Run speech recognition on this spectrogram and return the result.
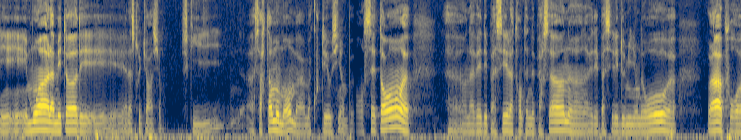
et, moi à la méthode et, à la structuration. Ce qui à certains moments, m'a coûté aussi un peu. En 7 ans, euh, euh, on avait dépassé la trentaine de personnes, euh, on avait dépassé les 2 millions d'euros. voilà, pour,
